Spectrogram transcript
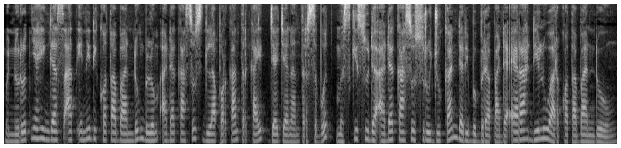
Menurutnya hingga saat ini di Kota Bandung belum ada kasus dilaporkan terkait jajanan tersebut meski sudah ada kasus rujukan dari beberapa daerah di luar Kota Bandung.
